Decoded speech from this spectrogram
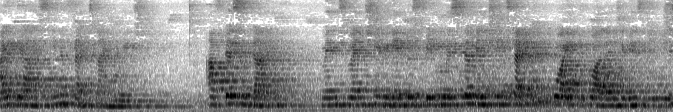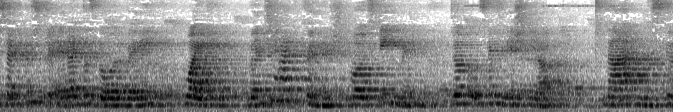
ideas in a French language. After some time, means when she began to speak, Mr. Minchin started to quite quietly, means she started to stare at this girl very quietly when she had finished her statement, जब उसने finish किया, that Mr.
